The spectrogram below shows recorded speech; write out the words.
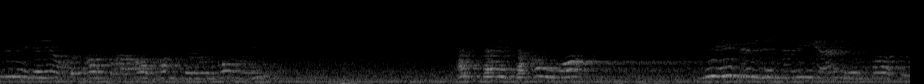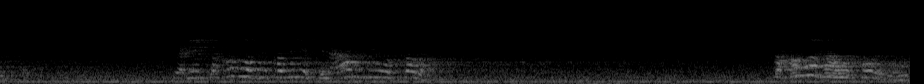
يريد أن يأخذ أربعة أو خمسة من قومه حتى يتقوى بهم عند النبي عليه الصلاة والسلام. يعني يتقوى في قضية العرض والطرح. فخوفه قومه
